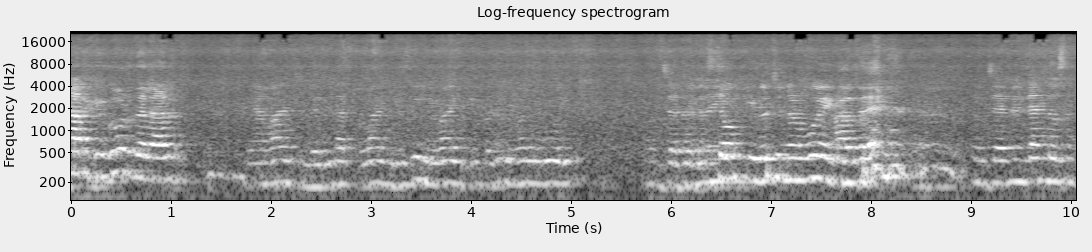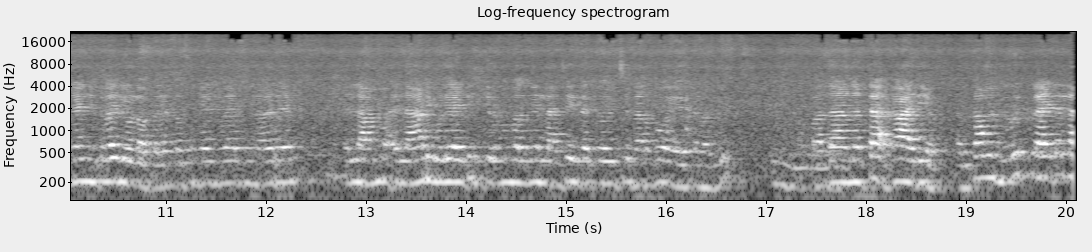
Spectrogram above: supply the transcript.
കറിക്ക് കൂടുതലാണ്. ഞാൻ വാങ്ങിച്ചിട്ടുണ്ട്. പിന്നെ പോയി. രണ്ടു ദിവസം കഴിഞ്ഞിട്ട് വരുള്ളൂ. അപ്പൊ രണ്ടു ദിവസം കഴിഞ്ഞ് വരുന്നവരെ എല്ലാം എല്ലാം അടിപൊളിയായിട്ട് ഇരിക്കണം പറഞ്ഞ് എല്ലാം ചെയ്തൊക്കെ വെച്ചിട്ടാണ് പോയേക്കുന്നത് അപ്പൊ അതാണ് കാര്യം. അത് കമന്റ് റിപ്ലൈ ആയിട്ടല്ല.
